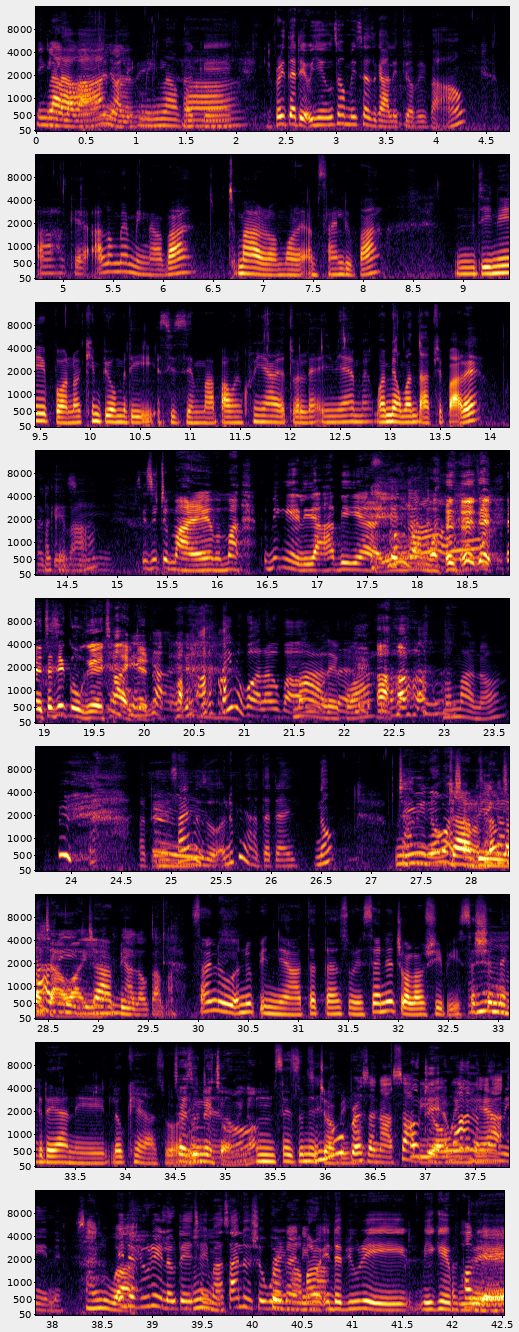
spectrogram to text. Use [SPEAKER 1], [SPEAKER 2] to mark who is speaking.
[SPEAKER 1] မင်္ဂလာပါညီမလေး
[SPEAKER 2] မင်္ဂလာပါ
[SPEAKER 3] ဟုတ်ကဲ့ပရိသတ်တွေအရင်ဦးဆုံးမိတ်ဆက်စကားလေးပြောပြပါအောင်
[SPEAKER 2] အာဟုတ်ကဲ့အားလုံးပဲမင်္ဂလာပါကျမကတော့ model am sign လူပါอืมဒီနေ့ပေါ့နော်ခင်ပြောမဒီအစီအစဉ်မှာပါဝင်ခွင့်ရတဲ့အတွက်လည်းအများကြီးဝမ်းမြောက်ဝမ်းသာဖြစ်ပါတယ်
[SPEAKER 1] ဟုတ်ကဲ့ပါ
[SPEAKER 4] ကျေးဇူးတင်ပါတယ်မမသမီးငယ်လေးကအားပေးခဲ့ရတယ်လေမမအဲချက်ချက်ကိုငယ်ချလိုက်တယ်
[SPEAKER 3] အိမ်မကွာတော့ပါ
[SPEAKER 2] မလည်းကွာမမနော်
[SPEAKER 3] ဟုတ်တယ်ဆိုင်းလို့ဆိုအနုပညာတက်တန်းနော်
[SPEAKER 4] ကြာပြီနော်
[SPEAKER 2] ကြာပြီ
[SPEAKER 4] ကြာကြာပါ
[SPEAKER 1] ကြာ
[SPEAKER 4] ကြာ
[SPEAKER 1] ပြီလောကမှာ
[SPEAKER 2] ဆိုင်းလူအနုပညာတက်တန်းဆိုရင်10နှစ်ကျော်လောက်ရှိပြီ18နှစ်ကတည်းကနေလုပ်ခဲ့တာဆိုတော့
[SPEAKER 4] ဆယ်စုနှစ်ကျော်ပြီနော်
[SPEAKER 2] อืม10စုနှစ်ကျော်ပြီ
[SPEAKER 1] ပရက်ဇနာစ
[SPEAKER 3] ဟုတ်
[SPEAKER 1] ပြီး
[SPEAKER 3] တယ်
[SPEAKER 1] တော့
[SPEAKER 3] အ
[SPEAKER 1] ဝ
[SPEAKER 3] မ
[SPEAKER 1] င်
[SPEAKER 3] အလ
[SPEAKER 1] နေ
[SPEAKER 3] မ
[SPEAKER 1] က
[SPEAKER 3] မင်းနဲ့
[SPEAKER 1] ဆိုင်းလူက
[SPEAKER 3] အင်တာဗျူးတွေလုပ်တဲ့အချိန်မှာဆိုင်းလို့ရှိုးဝဲမှာ
[SPEAKER 1] program
[SPEAKER 3] မ
[SPEAKER 1] တွေ
[SPEAKER 3] တို့
[SPEAKER 1] မှာ
[SPEAKER 3] အင်တာဗျူးတွေမိခဲ့ဘူး
[SPEAKER 1] ဟုတ်တ
[SPEAKER 3] တယ်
